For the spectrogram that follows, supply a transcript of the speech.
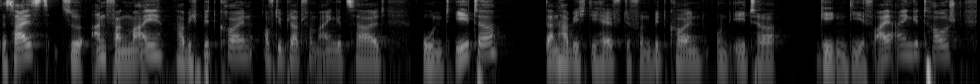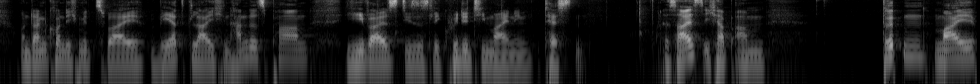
Das heißt, zu Anfang Mai habe ich Bitcoin auf die Plattform eingezahlt und Ether. Dann habe ich die Hälfte von Bitcoin und Ether gegen DFI eingetauscht und dann konnte ich mit zwei wertgleichen Handelspaaren jeweils dieses Liquidity Mining testen. Das heißt, ich habe am 3. Mai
